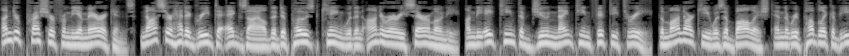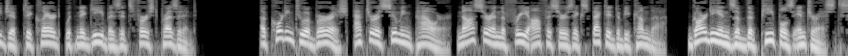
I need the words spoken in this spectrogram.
Under pressure from the Americans, Nasser had agreed to exile the deposed king with an honorary ceremony. On 18 June 1953, the monarchy was abolished and the Republic of Egypt declared, with Naguib as its first president. According to Aburish, after assuming power, Nasser and the free officers expected to become the guardians of the people's interests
